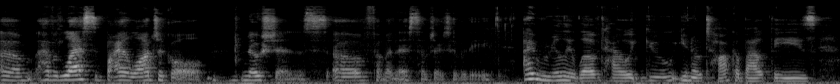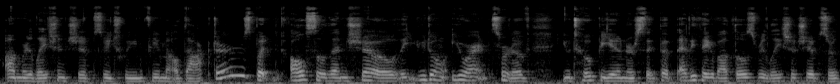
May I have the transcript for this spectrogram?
um, have less biological mm-hmm. notions of feminist subjectivity. I really loved how you you know talk about these um, relationships between female doctors, but also then show that you don't you aren't sort of utopian or say that anything about those relationships or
